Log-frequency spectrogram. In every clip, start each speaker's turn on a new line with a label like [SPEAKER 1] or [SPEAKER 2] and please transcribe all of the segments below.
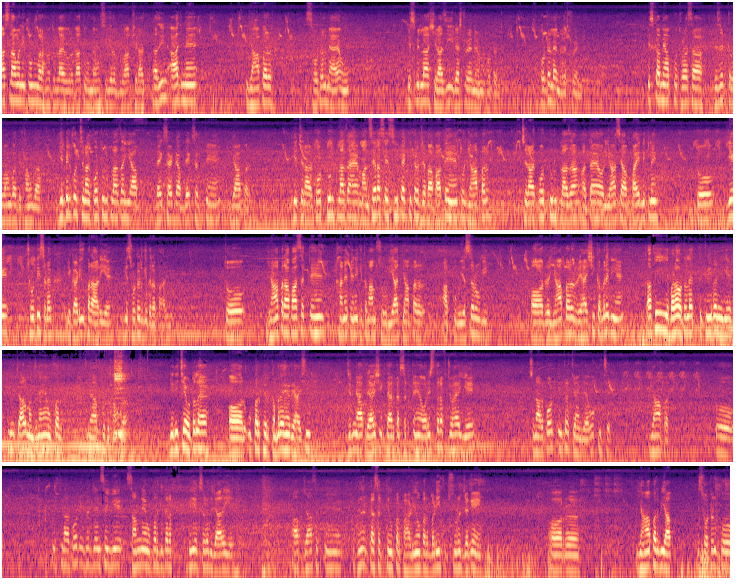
[SPEAKER 1] अस्सलाम वालेकुम वरहमतुल्लाहि वबरकातुहू, मैं हूँ सैयद अब्दुल्वाब शिराज। नाजरीन, आज मैं यहाँ पर इस होटल में आया हूँ। Bismillah Shiraji restaurant and hotel hotel and restaurant. इसका मैं आपको थोड़ा सा विज़िट करवाऊँगा, दिखाऊँगा। ये बिल्कुल चिनारकोट टूल प्लाज़ा, ये आप बैक साइड पे आप देख सकते हैं यहाँ पर। ये चिनारकोट टूल प्लाज़ा है, मानसेरा से सी पैक की तरफ़ जब आप आते हैं तो यहाँ पर चिनारकोट टूल प्लाज़ा आता है और यहाँ से आप बाहर निकलें तो ये छोटी सड़क, ये गाड़ी ऊपर आ रही है, ये होटल की तरफ़ आ रही है। तो यहाँ पर आप आ सकते हैं, खाने पीने की तमाम सहूलियात यहाँ पर आपको मैसर होगी। और यहाँ पर रिहायशी कमरे भी हैं। काफ़ी ये बड़ा होटल है, तकरीबन ये तीन चार मंजिलें हैं ऊपर, मैं आपको दिखाऊँगा। ये नीचे होटल है और ऊपर फिर कमरे हैं रिहायशी, जिनमें आप रिहायश इख्तियार कर सकते हैं। और इस तरफ़ जो है ये चनारकोट इंटरचेंज है, वो पीछे, यहाँ पर। तो इस चिनारकोट इंटरचेंज से ये सामने ऊपर की तरफ़ भी एक सड़क जा रही है। आप जा सकते हैं विज़िट कर सकते हैं, ऊपर पहाड़ियों पर, बड़ी खूबसूरत जगह हैं। और, यहाँ पर भी आप इस होटल को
